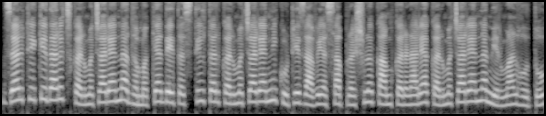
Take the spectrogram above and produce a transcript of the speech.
जर ठेकेदारच कर्मचाऱ्यांना धमक्या देत असतील तर कर्मचाऱ्यांनी कुठे जावे असा प्रश्न काम करणाऱ्या कर्मचाऱ्यांना निर्माण होतो.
